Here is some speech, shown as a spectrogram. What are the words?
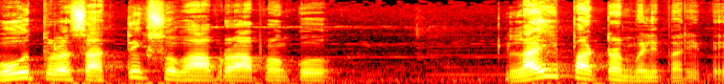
ବହୁତ ଭଲ ସାତ୍ତ୍ୱିକ ସ୍ୱଭାବର ଆପଣଙ୍କୁ ଲାଇଫ୍ ପାର୍ଟନର ମିଳିପାରିବେ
